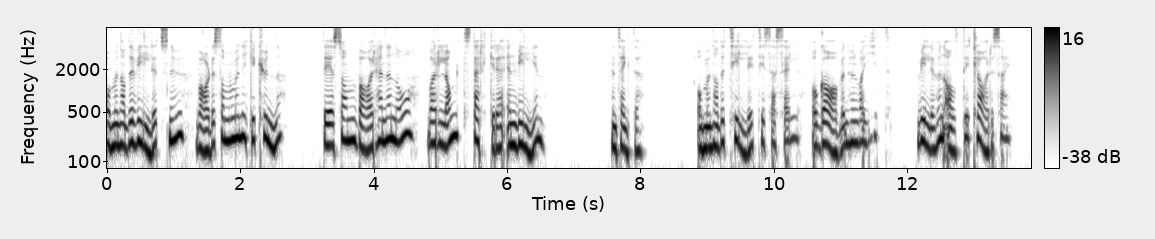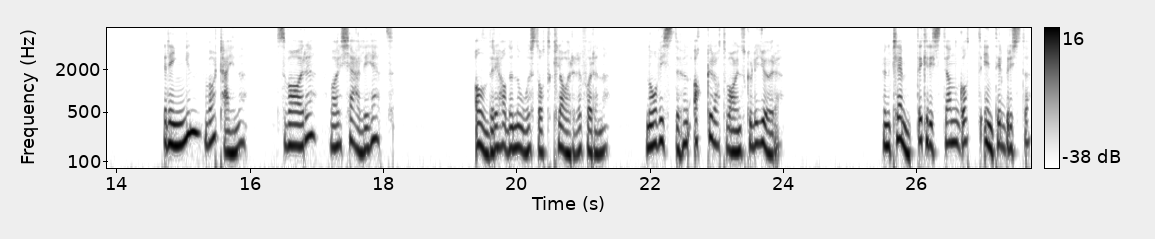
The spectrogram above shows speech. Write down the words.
Om hun hadde villet snu, var det som om hun ikke kunne, det som bar henne nå, var langt sterkere enn viljen. Hun tenkte, om hun hadde tillit til seg selv og gaven hun var gitt, ville hun alltid klare seg. Ringen var tegnet, svaret var kjærlighet. Aldri hadde noe stått klarere for henne, nå visste hun akkurat hva hun skulle gjøre. Hun klemte Christian godt inntil brystet,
